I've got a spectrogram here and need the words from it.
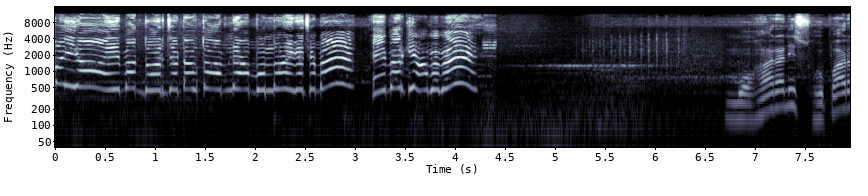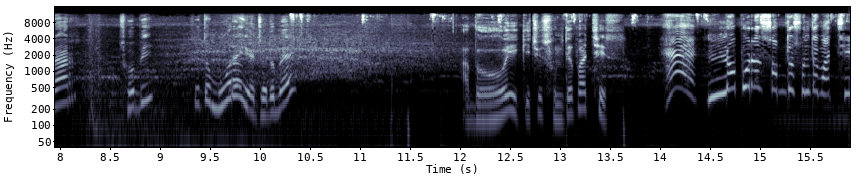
মাইয়া এইবার দরজাটাও তো আপনি আপ বন্ধ হয়ে গেছে বে। এইবার কি হবে বে? মহারানী সোপারার ছবি? সে তো মরে গেছে তো বে। আবে ওই কিছু শুনতে পাচ্ছিস? হ্যাঁ নপুরের শব্দ শুনতে পাচ্ছি।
